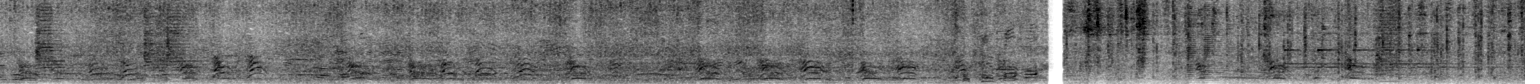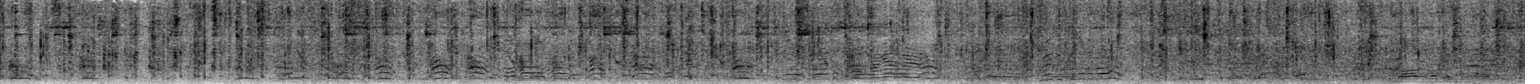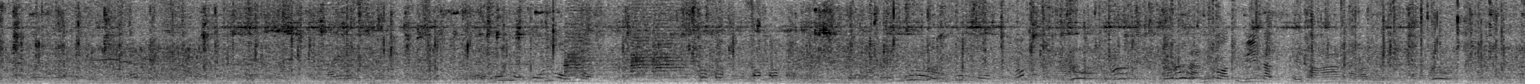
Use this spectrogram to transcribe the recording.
Albo. 일부러, 일부러 그런 건가? 그렇지 않을 것 같아. 위에 나도 제일 당황한 것 같아.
